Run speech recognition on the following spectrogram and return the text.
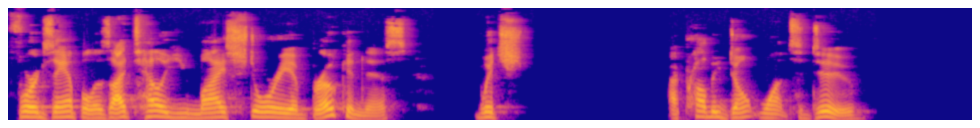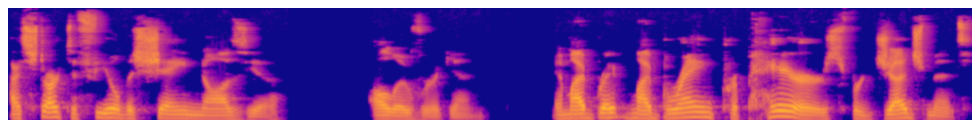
For example, as I tell you my story of brokenness, which I probably don't want to do, I start to feel the shame nausea all over again. And my, bra- my brain prepares for judgment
